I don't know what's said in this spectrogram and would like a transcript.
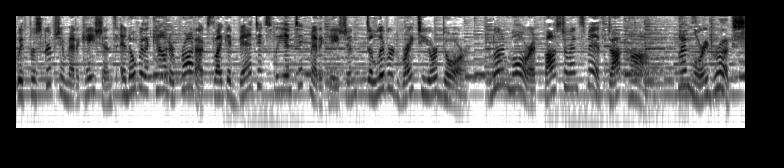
with prescription medications and over the counter products like Advantix flea and tick medication delivered right to your door. Learn more at fosterandsmith.com. I'm Lori Brooks.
